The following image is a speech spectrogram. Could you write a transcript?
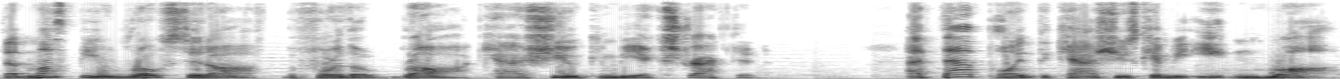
that must be roasted off before the raw cashew can be extracted. At that point, the cashews can be eaten raw,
